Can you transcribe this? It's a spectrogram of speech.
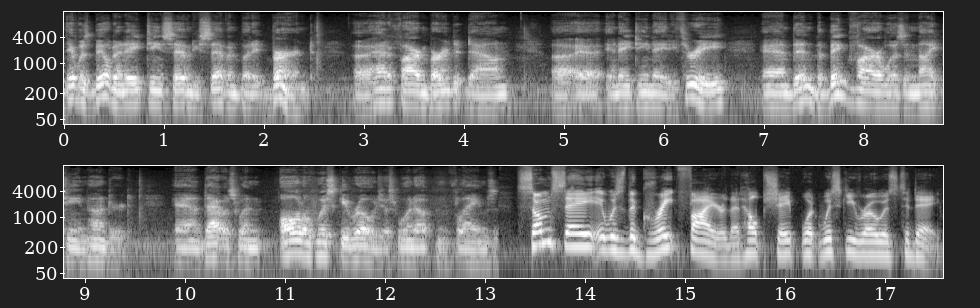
It was built in 1877, but it burned. Uh, had a fire and burned it down uh, in 1883, and then the big fire was in 1900 and that was when all of Whiskey Row just went up in flames. Some say it was the Great Fire that helped shape what Whiskey Row is today.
